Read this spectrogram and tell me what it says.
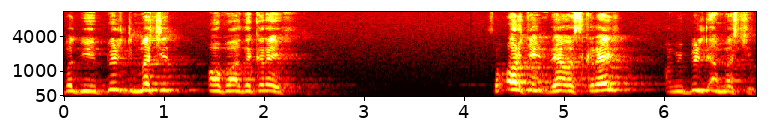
but we built masjid over the grave so originally there was grave and we built a masjid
